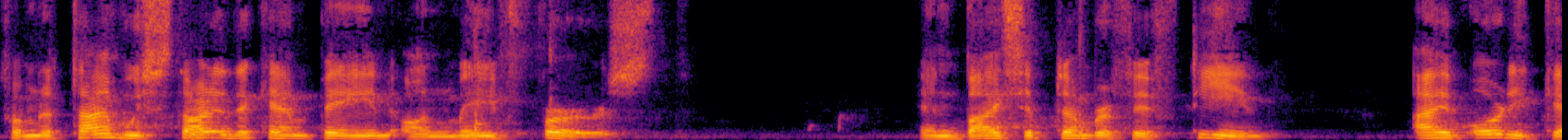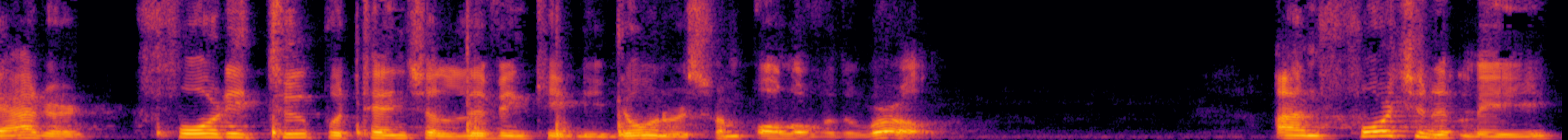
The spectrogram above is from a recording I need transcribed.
from the time we started the campaign on May 1st, and by September 15th, I've already gathered 42 potential living kidney donors from all over the world. Unfortunately,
